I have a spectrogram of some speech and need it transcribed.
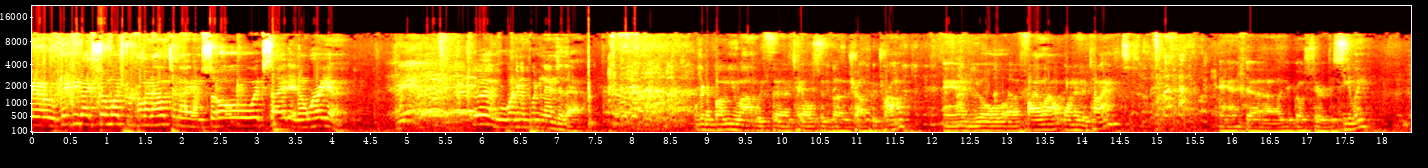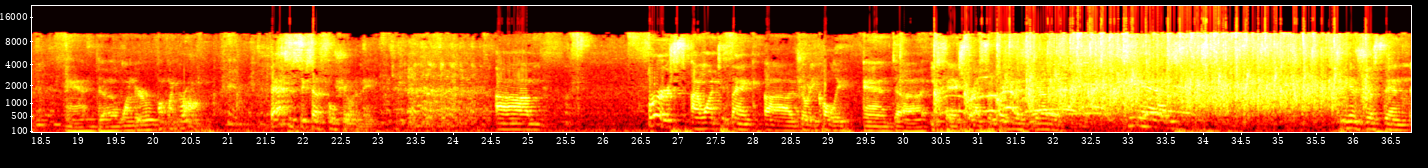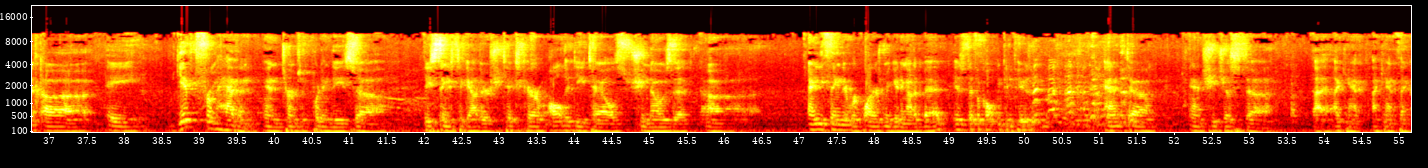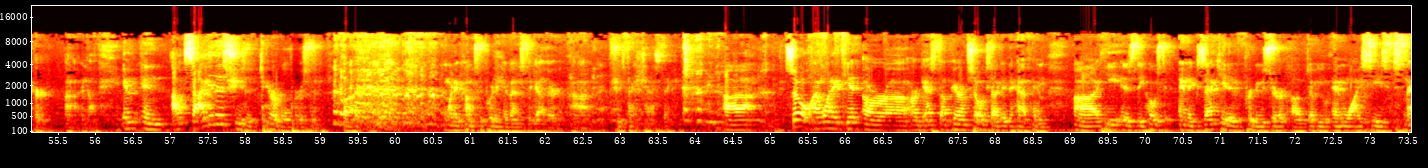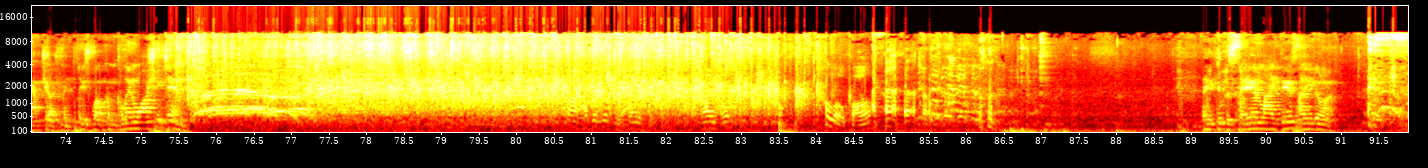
Thank you guys so much for coming out tonight. I'm so excited. How are you? Good. Well, we're going to put an end to that. We're going to bum you out with uh, tales of uh, childhood trauma, and you'll uh, file out one at a time, and uh, you'll go stare at the ceiling and uh, wonder what went wrong. That's a successful show to me. Um, First, I want to thank uh, Jody Coley and uh, East Bay Express for putting this together. She has, she has just been uh, a gift from heaven in terms of putting these uh, these things together. She takes care of all the details. She knows that uh, anything that requires me getting out of bed is difficult and confusing, and uh, and she just. I, I, can't I can't thank her uh, enough. And, and, outside of this, she's a terrible person. But when it comes to putting events together, uh, she's fantastic. Uh, so I want to get our uh, our guest up here. I'm so excited to have him. Uh, he is the host and executive producer of WNYC's Snap Judgment. Please welcome Glynn Washington. Hello, Paul. Thank you for staying like this. How you doing?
